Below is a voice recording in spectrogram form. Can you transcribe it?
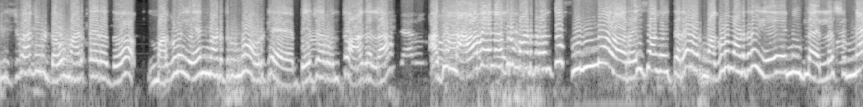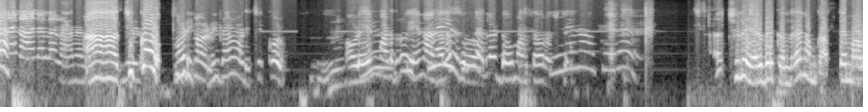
ನಿಜವಾಗ್ಲೂ ಡವ್ ಮಾಡ್ತಾ ಇರೋದು. ಮಗಳು ಏನ್ ಮಾಡಿದ್ರು ಅವ್ರಿಗೆ ಬೇಜಾರು ಅಂತೂ ಆಗಲ್ಲ ಅದು ನಾವೇನಾದ್ರೂ ಮಾಡಿದ್ರಂತೂ ಫುಲ್ ರೈಸ್ ಆಗೋಯ್ತಾರೆ. ಅವ್ರ ಮಗಳು ಮಾಡಿದ್ರೆ ಏನು ಇಲ್ಲ ಎಲ್ಲ ಸುಮ್ನೆ. ಆ ಚಿಕ್ಕವಳು ನೋಡಿ ನಿಧಾನ ನೋಡಿ ಚಿಕ್ಕವಳು ಅವಳು ಏನ್ ಮಾಡಿದ್ರು ಏನಾಗಲ್ಲ ಸುಮ್ನೆ ಎಲ್ಲ ಡವ್ ಮಾಡ್ತಾವ್ರ ಆಕ್ಚುಲಿ ಹೇಳ್ಬೇಕಂದ್ರೆ ನಮ್ಗೆ ಅತ್ತೆ ಮಾವ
